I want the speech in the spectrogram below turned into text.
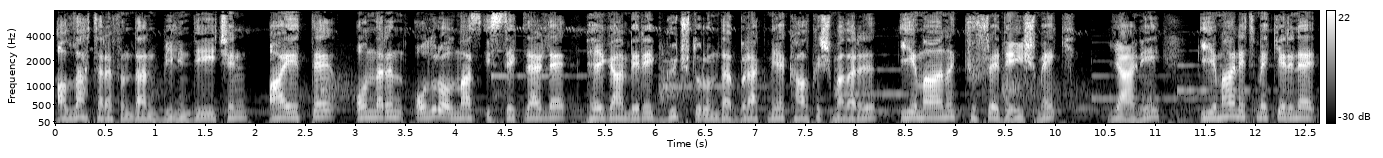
Allah tarafından bilindiği için ayette onların olur olmaz isteklerle peygamberi güç durumda bırakmaya kalkışmaları, imanı küfre değişmek, yani iman etmek yerine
